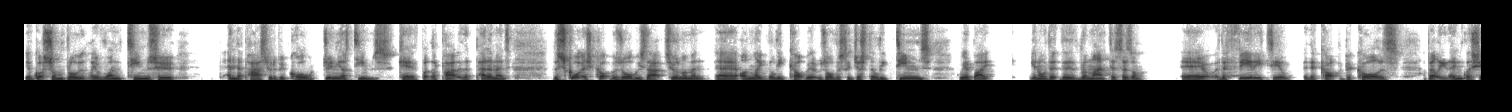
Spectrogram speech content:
you've got some brilliantly run teams who in the past would have been called junior teams, Kev, but they're part of the pyramid. The Scottish Cup was always that tournament, uh, unlike the League Cup, where it was obviously just the league teams, whereby, you know, the, the romanticism, uh, the fairy tale of the Cup, because a bit like the English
